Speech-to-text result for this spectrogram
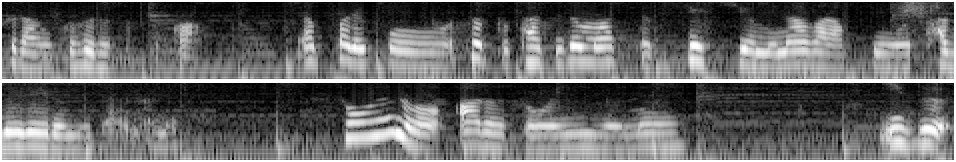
フランクフルトとかやっぱりこうちょっと立ち止まって景色を見ながらこう食べれるみたいなねそういうのあるといいよね。伊豆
